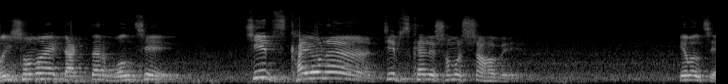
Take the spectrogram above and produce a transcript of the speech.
ওই সময় ডাক্তার বলছে চিপস খাইও না চিপস খাইলে সমস্যা হবে। কে বলছে?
